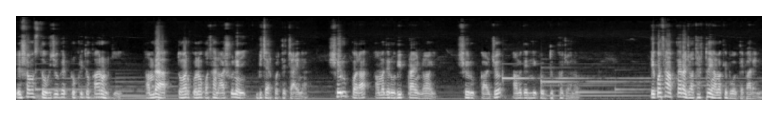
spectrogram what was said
এই সমস্ত অভিযোগের প্রকৃত কারণ কি? আমরা তোমার কোনো কথা না শুনেই বিচার করতে চাই না। সেরূপ করা আমাদের অভিপ্রায় নয়। সেরূপ কার্য আমাদের নিকট দুঃখজনক। কথা আপনারা যথার্থই আমাকে বলতে পারেন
